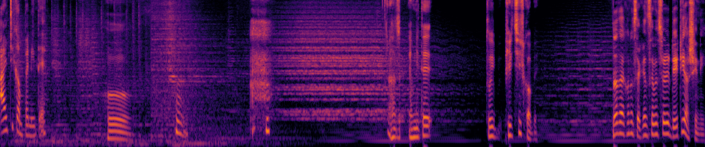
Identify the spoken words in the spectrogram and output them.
আইটি কোম্পানিতে ও। আজ এমনিতে তুই ফিরছিস কবে? দাদা এখনও সেকেন্ড সেমিস্টারের ডেটই আসেনি।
